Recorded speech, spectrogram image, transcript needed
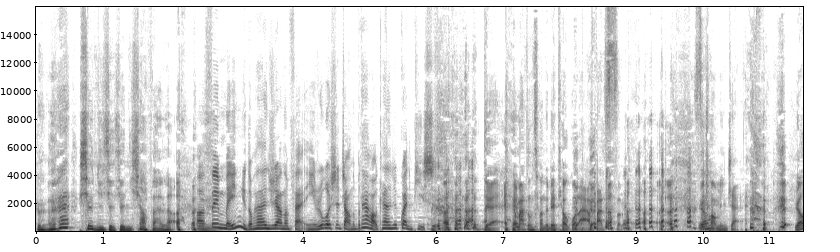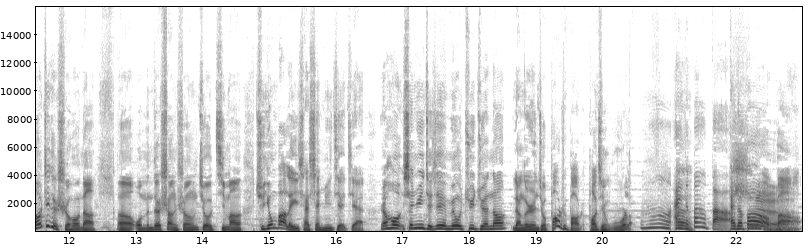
说：“哎，仙女姐姐，你下凡了。啊，所以美女的话，她就这样的反应；如果是长得不太好看，就关你屁事。”对，干嘛从墙那边跳过来啊？烦死了！自创民宅，然后这个时候呢，呃，我们的上升就急忙去拥抱了一下仙女姐姐，然后仙女姐姐也没有拒绝呢，两个人就抱着抱着抱进屋了。哦，爱的抱抱，爱的抱抱。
